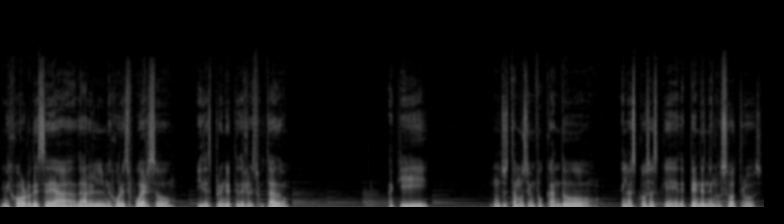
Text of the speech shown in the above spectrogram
mejor desea dar el mejor esfuerzo y despréndete del resultado. Aquí nos estamos enfocando en las cosas que dependen de nosotros.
